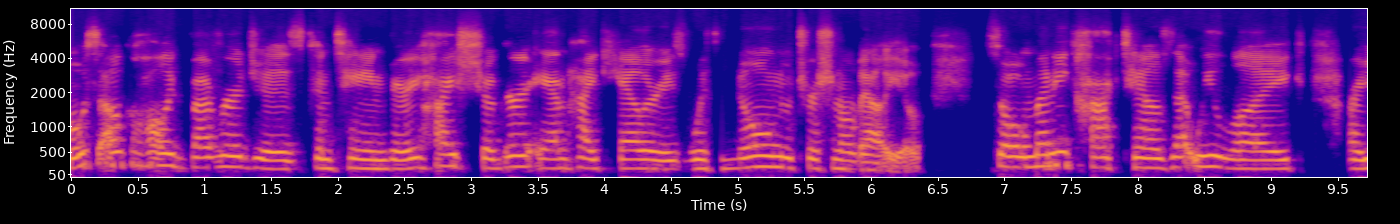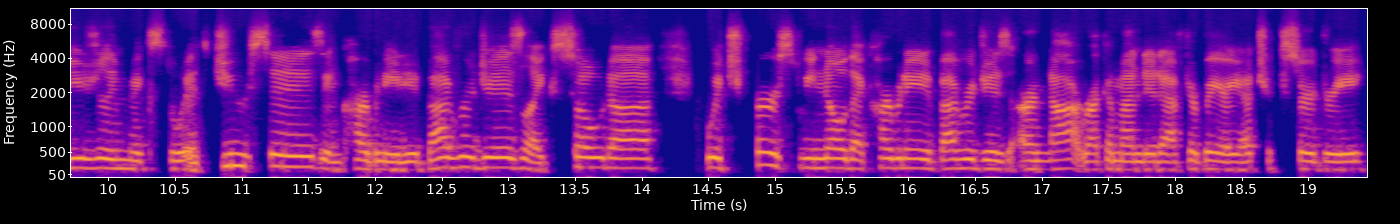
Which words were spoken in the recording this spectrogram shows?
most alcoholic beverages contain very high sugar and high calories with no nutritional value. So many cocktails that we like are usually mixed with juices and carbonated beverages like soda, which first we know that carbonated beverages are not recommended after bariatric surgery,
